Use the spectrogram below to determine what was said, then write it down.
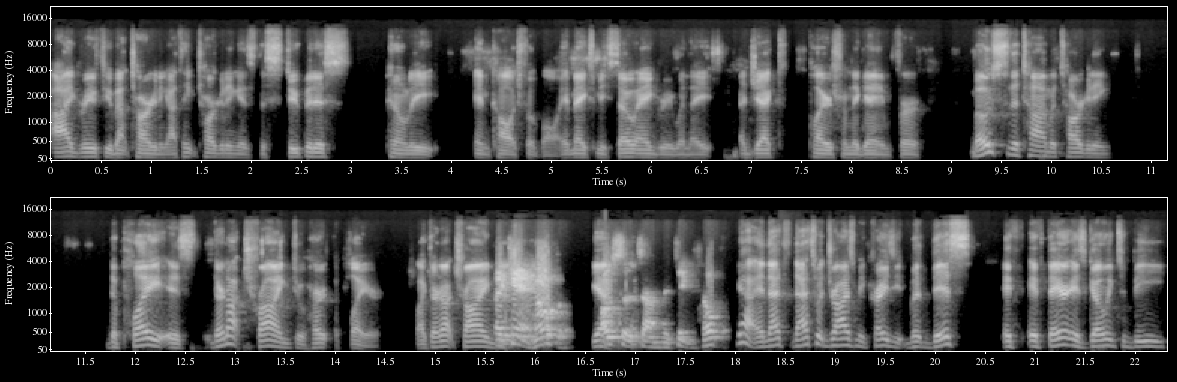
i agree with you about targeting i think targeting is the stupidest penalty in college football. It makes me so angry when they eject players from the game for most of the time with targeting. The play is they're not trying to hurt the player. Like they're not trying to, They can't help it. Yeah. Most of the time they can't help it. Yeah, and that's that's what drives me crazy. But this if if there is going to be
